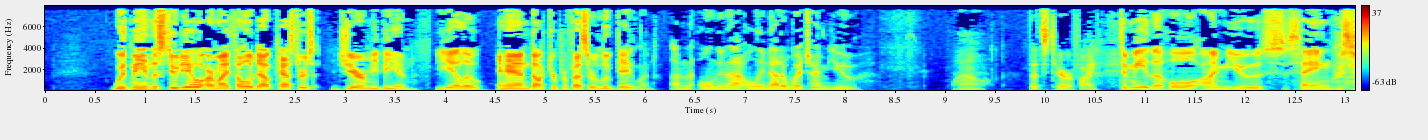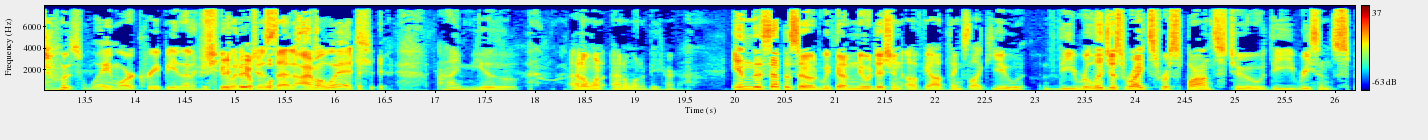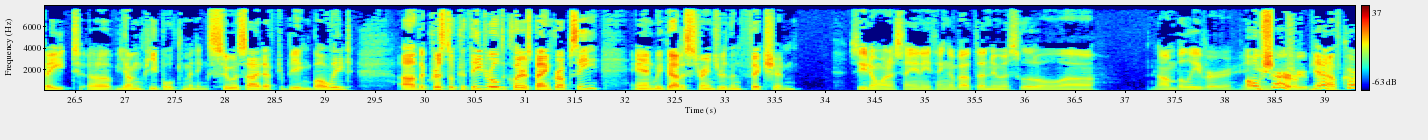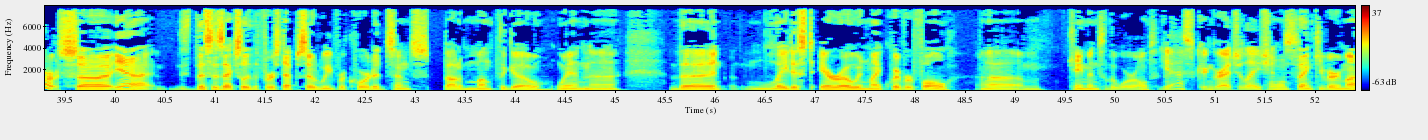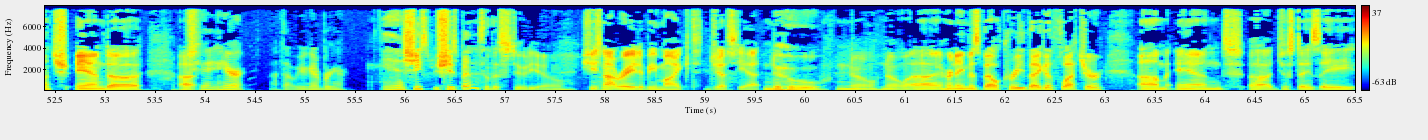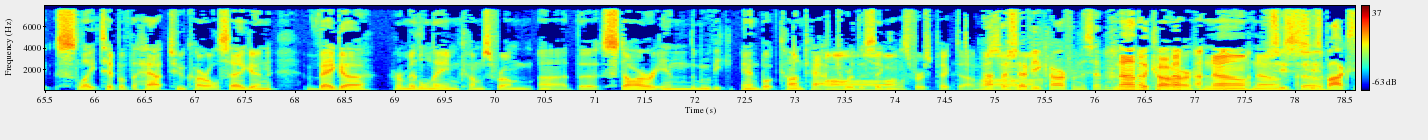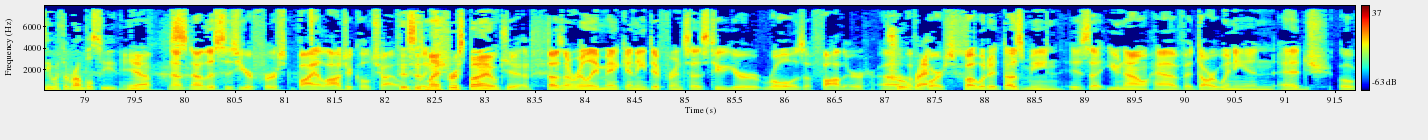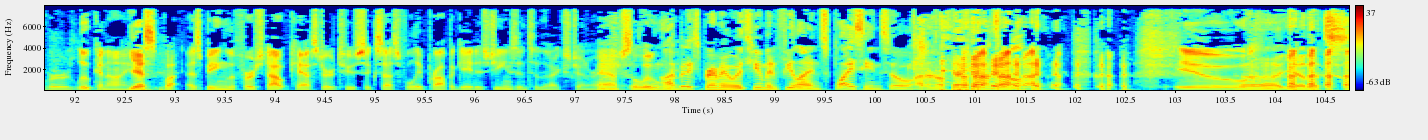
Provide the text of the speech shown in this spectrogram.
With me in the studio are my fellow Doubtcasters, Jeremy Beahan. Yellow. And Dr. Professor Luke Galen. I'm only not only not a witch, I'm you. Wow. That's terrifying. To me, the whole "I'm you" saying was was way more creepy than if she would have just said "I'm a witch." I'm you. I don't want. I don't want to be her. In this episode, we've got a new edition of God Thinks Like You, the religious rights response to the recent spate of young people committing suicide after being bullied. Uh, the Crystal Cathedral declares bankruptcy, and we've got a Stranger Than Fiction. So you don't want to say anything about the newest little uh, non-believer? oh, sure. Troop? Yeah, of course. Uh, yeah, this is actually the first episode we've recorded since about a month ago when mm-hmm. uh, the latest arrow in my quiver full. Um, came into the world. Yes, congratulations. Well, thank you very much. And uh, uh, she ain't here. I thought we were going to bring her. Yeah, she's she's been to the studio. She's not ready to be mic'd just yet. No, no, no. Uh, her name is Valkyrie Vega Fletcher, um, and uh, just as a slight tip of the hat to Carl Sagan, Vega her middle name comes from uh, the star in the movie and book Contact, Aww. where the signal was first picked up. Not the Chevy car from the 70s? Not the car. No, no. she's, so. she's boxy with a rumble seat? Yeah. Now, now, this is your first biological child. This is my first bio kid. Doesn't really make any difference as to your role as a father, uh, of course. But what it does mean is that you now have a Darwinian edge over Luke and I. Yes. What? As being the first Doubtcaster to successfully propagate his genes into the next generation. Absolutely. I've been experimenting with human human feline splicing, so I don't know if that counts at all. Ew. Uh, yeah, that's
